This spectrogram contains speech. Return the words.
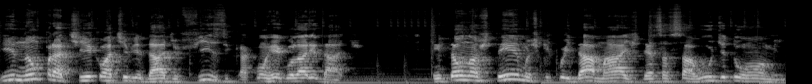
e não praticam atividade física com regularidade. Então, nós temos que cuidar mais dessa saúde do homem.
